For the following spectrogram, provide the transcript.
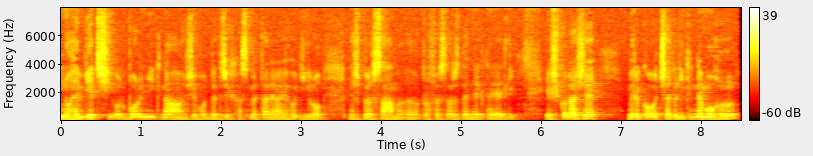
mnohem větší odborník na život Bedřicha Smetany a jeho dílo, než byl sám eh, profesor Zdeněk Nejedlý. Je škoda, že Mirko Očadlík nemohl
